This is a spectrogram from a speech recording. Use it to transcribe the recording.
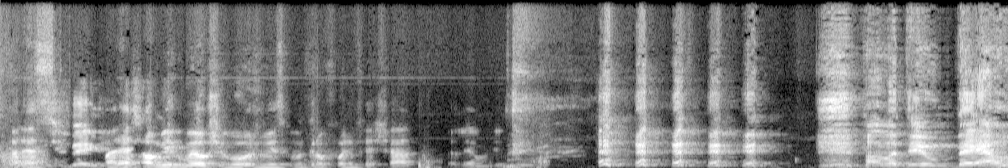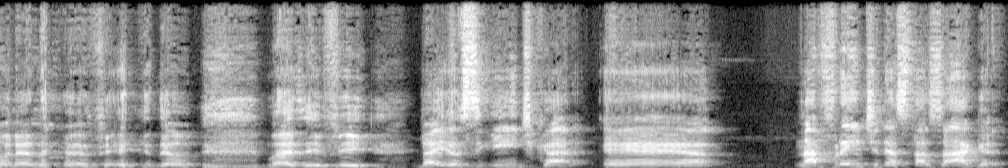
Parece, parece um amigo meu que chegou o juiz com o microfone fechado. Eu lembro disso. Fala, deu um berro, né? Deu. Mas enfim, daí é o seguinte, cara, é... na frente desta zaga,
